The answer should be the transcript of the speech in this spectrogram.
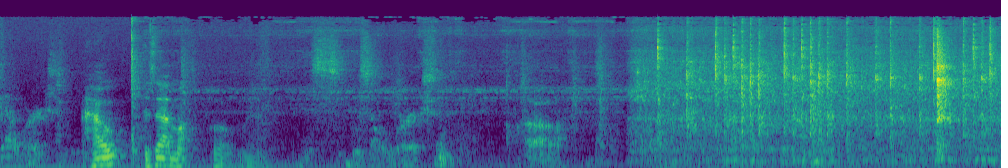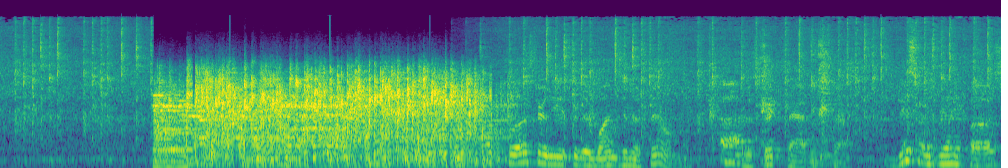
that works. How is that? Mo- oh How close are these to the ones in the film? Uh, the Strickfaden stuff. This one's really close.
